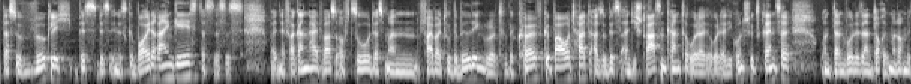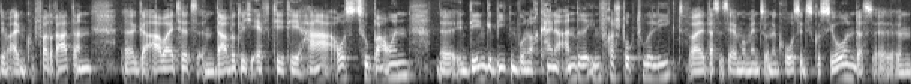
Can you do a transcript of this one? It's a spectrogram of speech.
dass du wirklich bis, bis in das Gebäude reingehst. Das, das ist, weil in der Vergangenheit war es oft so, dass man Fiber to the Building oder to the Curve gebaut hat, also bis an die Straßenkante oder, oder die Grundstücksgrenze. Und dann wurde dann doch immer noch mit dem alten Kupferdraht dann äh, gearbeitet, ähm, da wirklich FTTH auszubauen äh, in den Gebieten, wo noch keine andere Infrastruktur liegt, weil das ist ja im Moment so eine große Diskussion, dass, äh, ähm,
